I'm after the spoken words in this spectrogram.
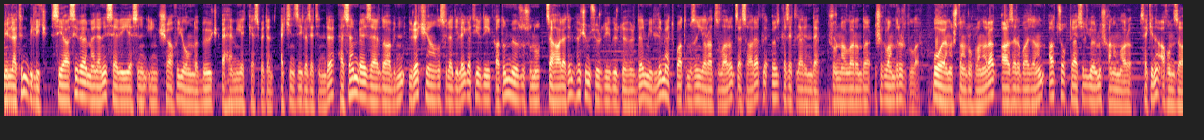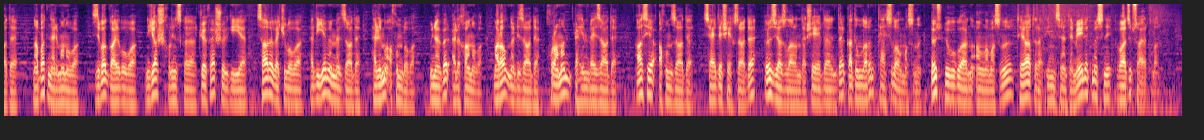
Millətin bilik, siyasi və mədəni səviyyəsinin inkişafı yolunda böyük əhəmiyyət kəsb edən Əkinci qəzetində Həsən bəy Zərdabinin ürək yanğısı ilə dilə gətirdiyi qadın mövzusunu cəhalətin hökm sürdüyü bir dövrdə milli mətbuatımızın yaradıcıları cəsarətlə öz qəzetlərində, jurnallarında işıqlandırırdılar. Bu oyanışdan ruhlanaraq Azərbaycanın az çox təhsil görmüş xanımları Səkinə Axundzadə, Nabat Nərimanova, Ziba Qayıbova, Nigar Şıxlinskaya, Gövhər Şövqiyyə, Sara Vəkilova, Hədiyyə Məmmədzadə, Həlimə Axundova, Münəvvər Əlixanova, Maral Nəbizadə, Xuraman Rəhimbəyzadə, Asiya Axundzadə, Səidə Şeyxzadə öz yazılarında, şeirlərində qadınların təhsil almasını, öz hüquqlarını anlamasını, teatra, insənətə meyl etməsini vacib sayırdılar.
